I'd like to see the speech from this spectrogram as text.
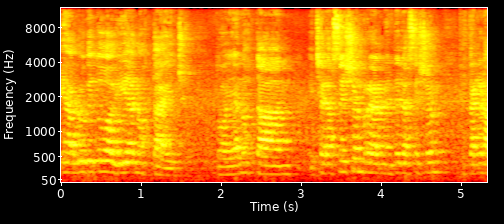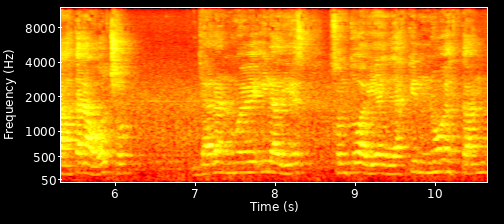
es algo que todavía no está hecho. Todavía no están hechas la session, realmente la session está grabada hasta la 8, ya las 9 y la 10 son todavía ideas que no están,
